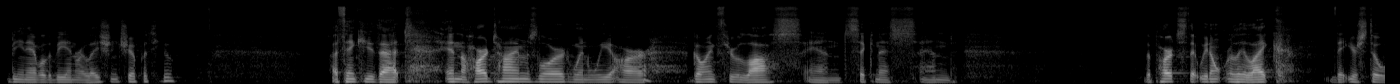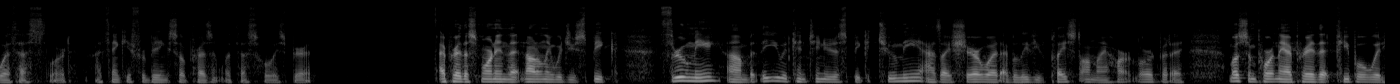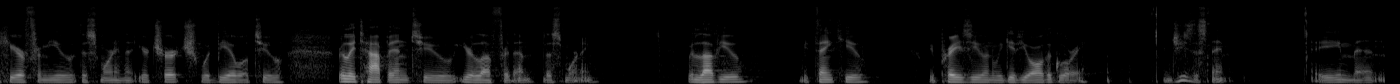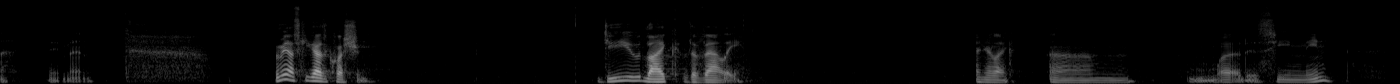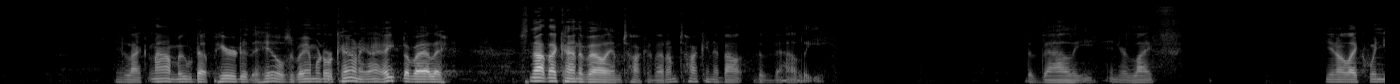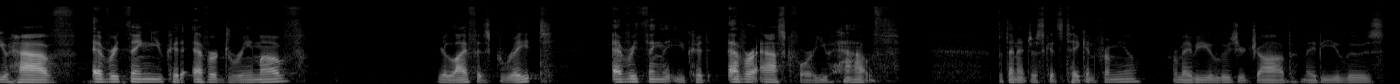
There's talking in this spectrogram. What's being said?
being able to be in relationship with you. I thank you that in the hard times, Lord, when we are going through loss and sickness and the parts that we don't really like, that you're still with us, Lord. I thank you for being so present with us, Holy Spirit. I pray this morning that not only would you speak through me, um, but that you would continue to speak to me as I share what I believe you've placed on my heart, Lord. But I, most importantly, I pray that people would hear from you this morning, that your church would be able to really tap into your love for them this morning. We love you. We thank you. We praise you, and we give you all the glory. In Jesus' name, amen. Amen. Let me ask you guys a question. Do you like the valley? And you're like, um, what does he mean? You're like, nah, I moved up here to the hills of Amador County. I hate the valley. It's not that kind of valley I'm talking about. I'm talking about the valley. The valley in your life. You know, like when you have everything you could ever dream of, your life is great, everything that you could ever ask for, you have. But then it just gets taken from you. Or maybe you lose your job. Maybe you lose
